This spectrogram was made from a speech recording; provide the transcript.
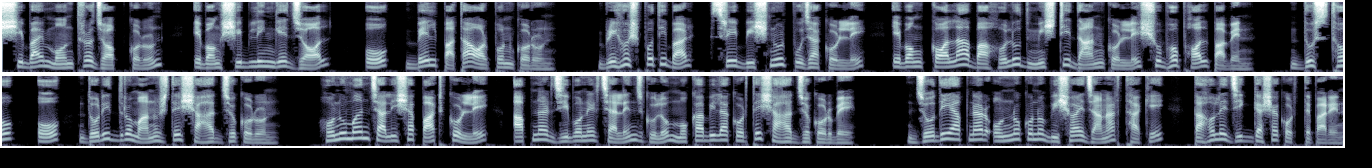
শিবায় মন্ত্র জপ করুন এবং শিবলিঙ্গে জল ও বেলপাতা অর্পণ করুন। বৃহস্পতিবার শ্রী বিষ্ণুর পূজা করলে এবং কলা বা হলুদ মিষ্টি দান করলে শুভ ফল পাবেন। দুস্থ ও দরিদ্র মানুষদের সাহায্য করুন। হনুমান চালিসা পাঠ করলে আপনার জীবনের চ্যালেঞ্জগুলো মোকাবিলা করতে সাহায্য করবে। যদি আপনার অন্য কোনো বিষয় জানার থাকে তাহলে জিজ্ঞাসা করতে পারেন।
